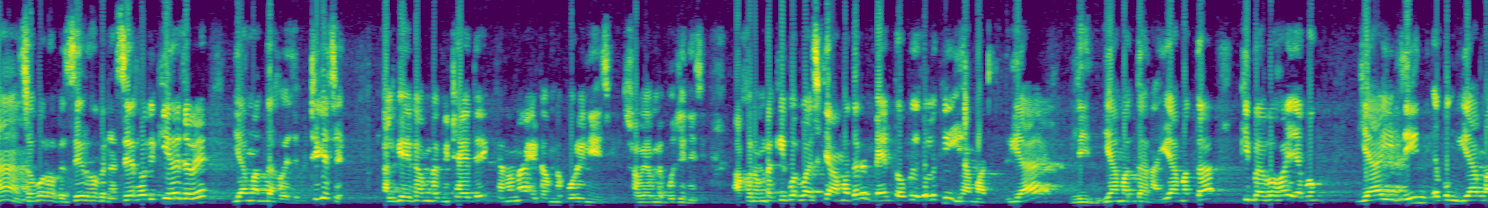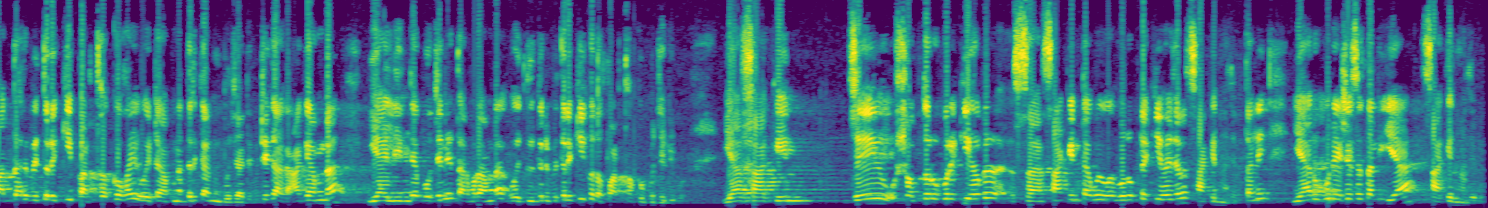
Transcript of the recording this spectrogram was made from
হ্যাঁ জবর হবে, জের হবে না। জের হলে কি হয়ে যাবে? ইয়া মাদ্দা হয়ে যাবে, ঠিক আছে? কালকে এটা আমরা মিঠাই দেই, কেননা এটা আমরা পড়ে নিয়েছি, সবাই আমরা বুঝে নিয়েছি। এখন আমরা কি করব আজকে? আমাদের মেন টপিক হলো কি? ইয়া ইয়া লিন, ইয়া মাদ্দা না। ইয়া মাদ্দা কীভাবে হয় এবং ইয়াই লিন এবং ইয়া মাদ্দার ভিতরে কি পার্থক্য হয়, ওইটা আপনাদেরকে আমি বুঝাই দেবো, ঠিক আছে? আগে আমরা ইয়াই লিনটা বুঝে নিই, তারপর আমরা ওই দুধের ভিতরে কি করব? পার্থক্য বুঝে নিব। ইয়া সাকিন যে শব্দের উপরে কি হবে সাকিনটা ওই হরফটা কি হয়ে যাবে? সাকিন হয়ে যাবে। তাহলে ইয়ার উপরে এসেছে, তাহলে ইয়া সাকিন হয়ে যাবে।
